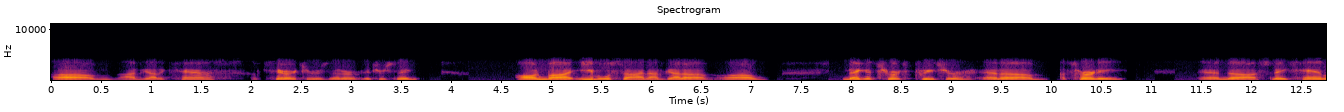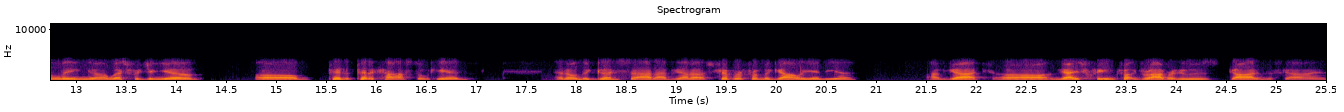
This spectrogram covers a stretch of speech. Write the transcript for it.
Um, I've got a cast of characters that are interesting. On my evil side, I've got a, a mega church preacher and a attorney and a snake handling uh, West Virginia uh, Pentecostal kid. And on the good side, I've got a stripper from Megali, India. I've got uh, the ice cream truck driver who is God in disguise,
